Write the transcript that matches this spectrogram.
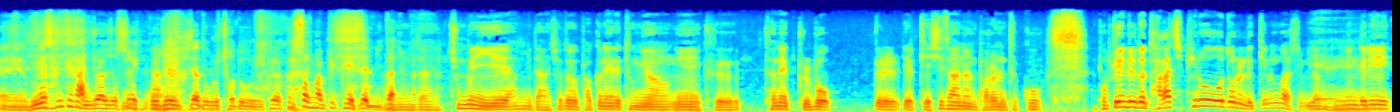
예, 우리가 상태가 안 좋아졌어요. 고재현 기자도 그렇고 저도 그렇고. 그래, 쿨사지만 픽해야 됩니다. 아닙니다. 충분히 이해합니다. 저도 박근혜 대통령의 그 탄핵 불복 을 이렇게 시사하는 발언을 듣고 법조인들도 다 같이 피로도를 느끼는 것 같습니다. 예. 국민들이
